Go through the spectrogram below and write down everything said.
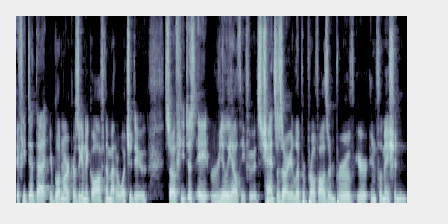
If you did that, your blood markers are going to go off no matter what you do. So if you just ate really healthy foods, chances are your lipid profiles improve, your inflammation,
